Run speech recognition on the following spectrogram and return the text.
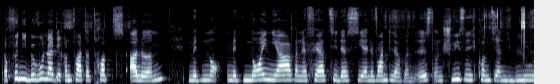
Doch Finny bewundert ihren Vater trotz allem. Mit, no mit neun Jahren erfährt sie, dass sie eine Wandlerin ist und schließlich kommt sie an die Blue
